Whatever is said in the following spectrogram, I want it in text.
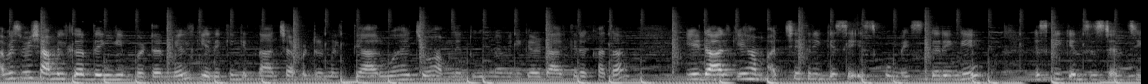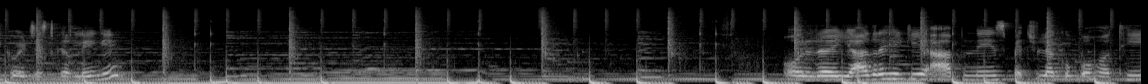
अब इसमें शामिल कर देंगे बटर मिल्क ये देखें कितना अच्छा बटर मिल्क तैयार हुआ है, जो हमने दूध में विनीगर डाल के रखा था। ये डाल के हम अच्छे तरीके से इसको मिक्स करेंगे। इसकी कंसिस्टेंसी को एडजस्ट कर लेंगे। और याद रहे कि आपने स्पेचुला को बहुत ही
